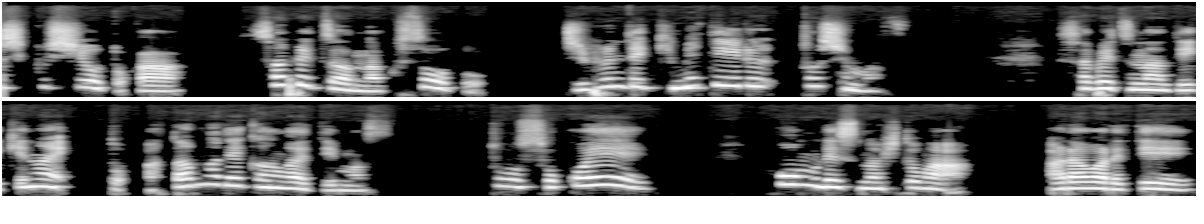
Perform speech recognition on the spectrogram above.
しくしようとか、差別はなくそうと自分で決めているとします。差別なんていけないと頭で考えています。と、そこへホームレスの人が現れて、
